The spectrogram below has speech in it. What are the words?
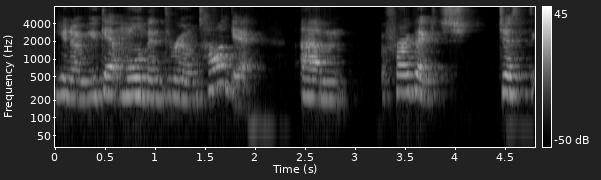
you know you get more than three on target. Um, Freiburg just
